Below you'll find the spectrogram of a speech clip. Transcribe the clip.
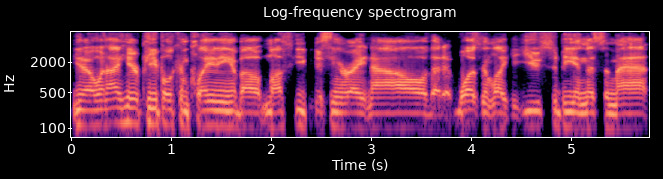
you know, when I hear people complaining about musky fishing right now, that it wasn't like it used to be and this and that,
